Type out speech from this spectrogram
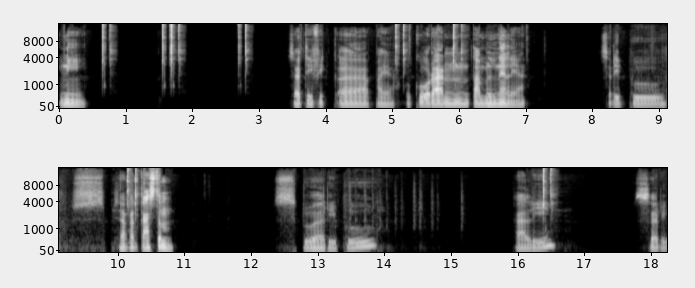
ini sertifik uh, apa ya ukuran thumbnail ya. 1000 misalkan custom. 2000 kali 1000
